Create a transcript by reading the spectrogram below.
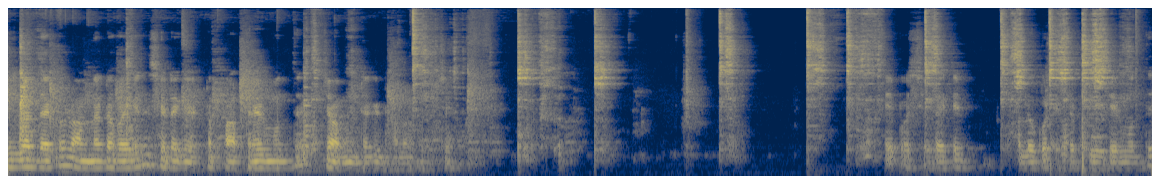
এইবার দেখো, রান্নাটা হয়ে গেছে, সেটাকে একটা পাত্রের মধ্যে চাউমিনটাকে ঢালা হচ্ছে। এরপর সেটাকে ভালো করে একটা প্লেটের মধ্যে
